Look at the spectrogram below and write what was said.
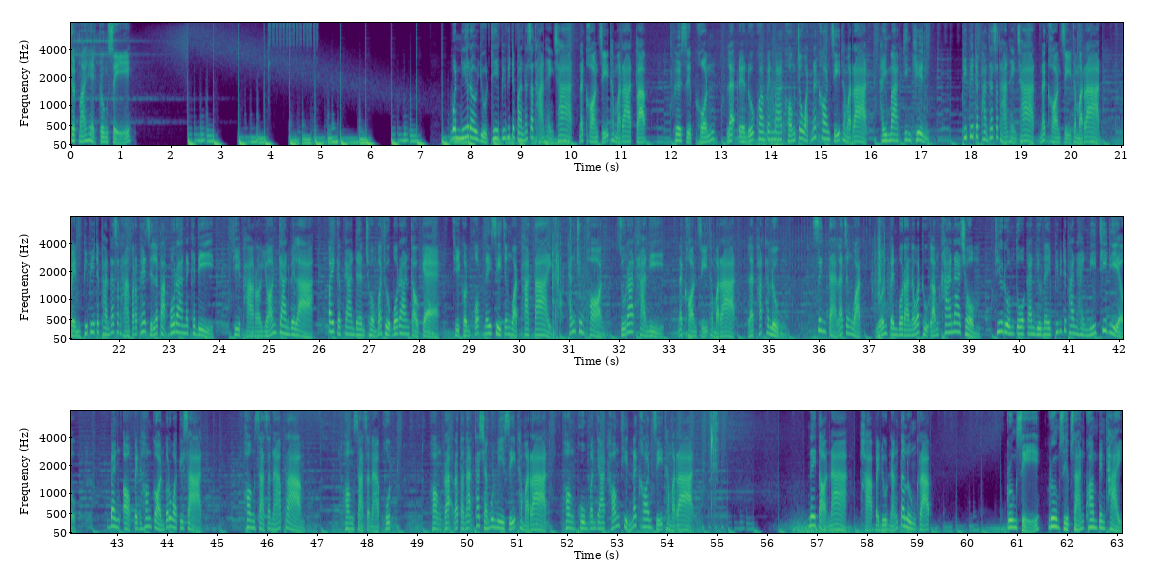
จดหมายเหตุกรุงศรี วันนี้เราอยู่ที่พิพิธภัณฑสถานแห่งชาติ นครศรีธรรมราชครับ เพื่อสืบค้นและเรียนรู้ความเป็นมาของจังหวัดนครศรีธรรมราชให้มากยิ่งขึ้น พิพิธภัณฑสถานแห่งชาติ นครศรีธรรมราช เป็นพิพิธภัณฑสถานประเภทศิลปะโบราณคดี ที่พาเราย้อนการเวลาไปกับการเดินชมวัตถุโบราณเก่าแก่ ที่ค้นพบใน 4 จังหวัดภาคใต้ ทั้งชุมพร สุราษฎร์ธานี นครศรีธรรมราช และพัทลุง ซึ่งแต่ละจังหวัดล้วนเป็นโบราณวัตถุล้ำค่าน่าชม ที่รวมตัวกันอยู่ในพิพิธภัณฑ์แห่งนี้ที่เดียว แบ่งออกเป็นห้องก่อนประวัติศาสตร์ ห้องศาสนาพราหมณ์ ห้องศาสนาพุทธ ห้องพระรัตนทัชมุนีศรีธรรมราช ห้องภูมิปัญญาท้องถิ่นนครศรีธรรมราช ในตอนหน้า พาไปดูหนังตะลุงครับ กรุงศรีร่วมสืบสารความเป็นไทย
